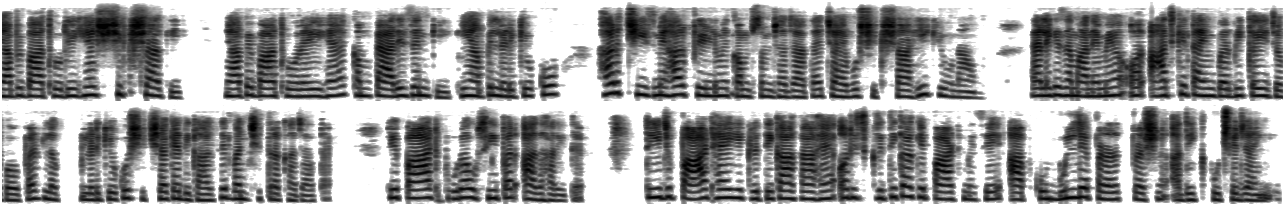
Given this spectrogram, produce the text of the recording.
यहाँ पे बात हो रही है शिक्षा की। यहाँ पे बात हो रही है कंपैरिजन की, कि यहाँ पे लड़कियों को हर चीज़ में, हर फ़ील्ड में कम समझा जाता है, चाहे वो शिक्षा ही क्यों ना हो। पहले के जमाने में और आज के टाइम पर भी कई जगहों पर लड़कियों को शिक्षा के अधिकार से वंचित रखा जाता है। तो ये पाठ पूरा उसी पर आधारित है। तो ये जो पाठ है, ये कृतिका का है और इस कृतिका के पाठ में से आपको मूल्य परक प्रश्न अधिक पूछे जाएँगे।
